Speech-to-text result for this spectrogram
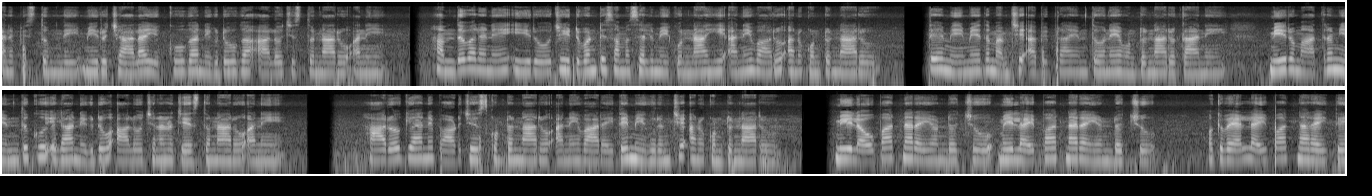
అనిపిస్తుంది మీరు చాలా ఎక్కువగా నెగిటివ్గా ఆలోచిస్తున్నారు అని. అందువలనే ఈరోజు ఇటువంటి సమస్యలు మీకున్నాయి అని వారు అనుకుంటున్నారు. అయితే మీ మీద మంచి అభిప్రాయంతోనే ఉంటున్నారు కానీ మీరు మాత్రం ఎందుకు ఇలా నెగిటివ్ ఆలోచనలు చేస్తున్నారు అని. ఆరోగ్యాన్ని పాడు చేసుకుంటున్నారు అని వారైతే మీ గురించి అనుకుంటున్నారు. మీ లవ్ పార్ట్నర్ అయి ఉండొచ్చు మీ లైఫ్ పార్ట్నర్ అయి ఉండొచ్చు. ఒకవేళ లైఫ్ పార్ట్నర్ అయితే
